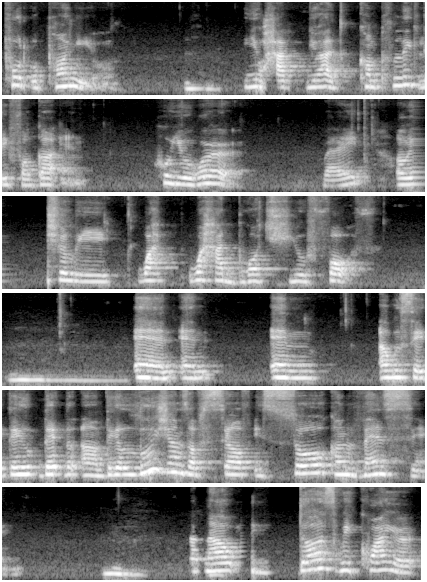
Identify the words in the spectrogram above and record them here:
put upon you, mm-hmm. you have you had completely forgotten who you were, right? Or actually what what had brought you forth and and and i would say the the, the, um, the illusions of self is so convincing mm. that now it does require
